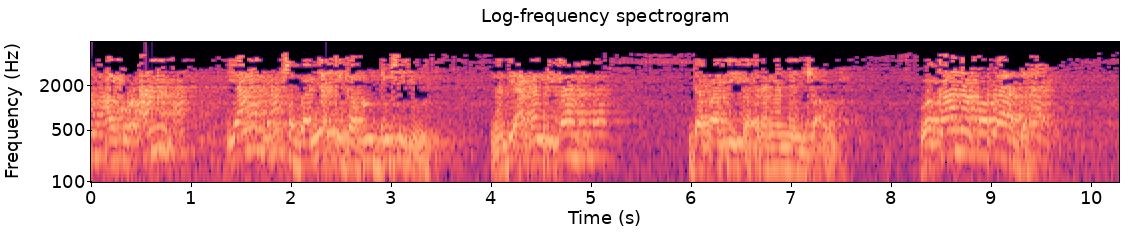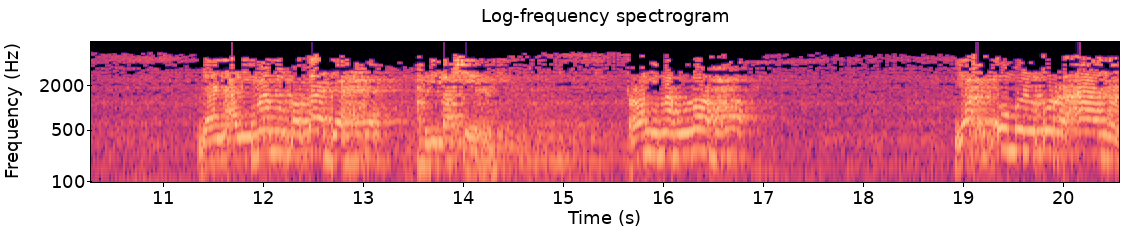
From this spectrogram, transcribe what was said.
Al-Quran yang sebanyak 30 juz itu. Nanti akan kita dapati keterangannya insya Allah. Wa kana Qatadah dan Al-Imam Qatadah ahli tafsir rahimahullah yaktumul Qur'ana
